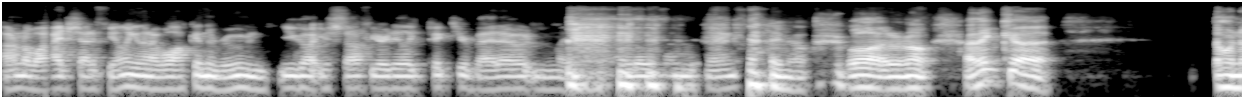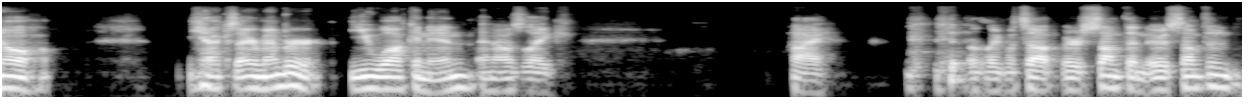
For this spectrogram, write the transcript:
I don't know why I just had a feeling. And then I walk in the room and you got your stuff. You already like picked your bed out and like, I know. Well, I don't know. I think, uh, oh no. Yeah. Cause I remember you walking in and I was like, hi, I was like, "What's up?" or something. It was something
